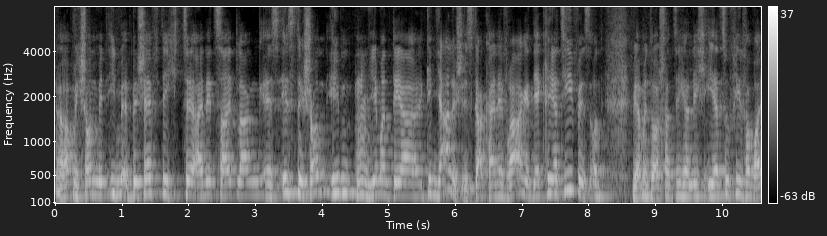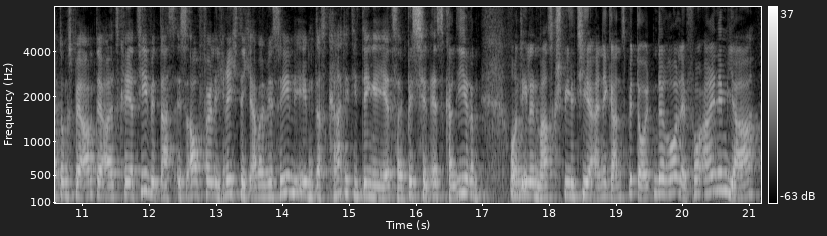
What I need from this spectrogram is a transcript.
äh, habe mich schon mit ihm beschäftigt eine Zeit lang. Es ist schon eben jemand, der genialisch ist, gar keine Frage, der kreativ ist und wir haben in Deutschland sicherlich eher zu viel Verwaltungsbeamte als Kreative. Das ist auch völlig richtig, aber wir sehen eben, dass gerade die Dinge jetzt ein bisschen eskalieren. Und Elon Musk spielt hier eine ganz bedeutende Rolle. Vor einem Jahr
